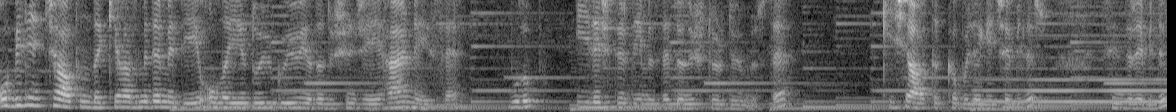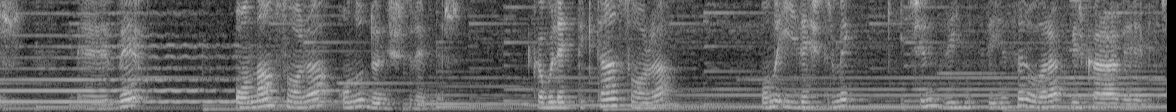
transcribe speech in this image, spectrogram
O bilinçaltındaki hazmedemediği olayı, duyguyu ya da düşünceyi her neyse bulup iyileştirdiğimizde, dönüştürdüğümüzde kişi artık kabule geçebilir, sindirebilir eee, ve ondan sonra onu dönüştürebilir. Kabul ettikten sonra onu iyileştirmek için zihin- zihinsel olarak bir karar verebilir.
